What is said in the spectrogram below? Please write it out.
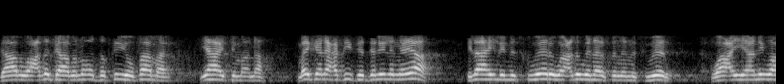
gaab wacdo gaabano oo dadka iyo fahmay yahayti mana may kale xadiiska daliilngaya ilahay liniskuweer wacdo wanaagsan liniskuweer wa yani wa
